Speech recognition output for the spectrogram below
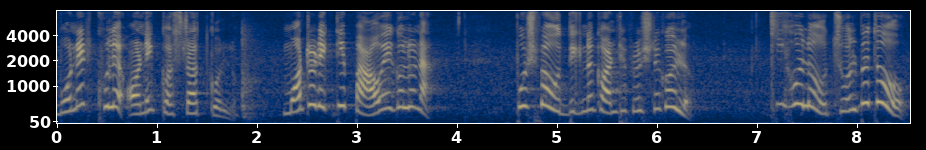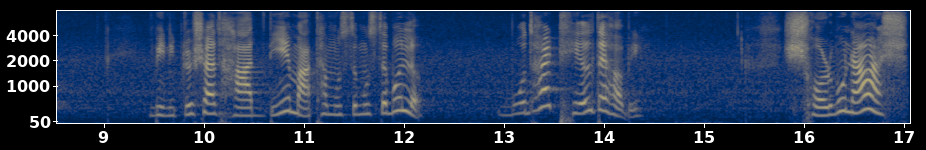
বনেট খুলে অনেক কসরত করল। মোটর একটি পাও এগোলো না। পুষ্পা উদ্বিগ্ন কণ্ঠে প্রশ্ন করল, কি হলো? চলবে তো? বেনিপ্রসাদ হাত দিয়ে মাথা মুছতে মুছতে বলল, বোধহয় ঠেলতে হবে। সর্বনাশ!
